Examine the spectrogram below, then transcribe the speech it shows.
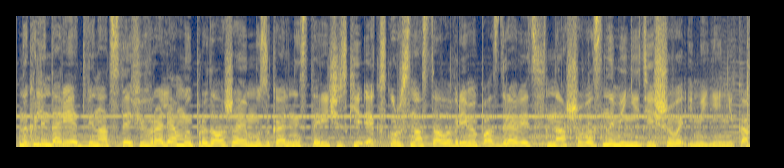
На календаре 12 февраля мы продолжаем музыкальный исторический экскурс. Настало время поздравить нашего знаменитейшего именинника.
